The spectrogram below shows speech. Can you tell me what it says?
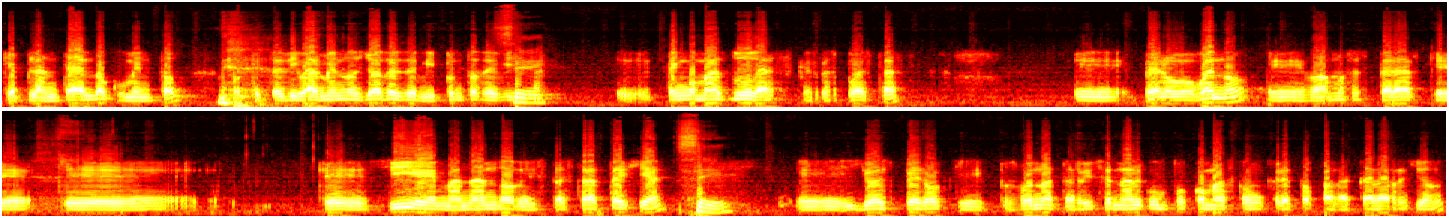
que plantea el documento, porque te digo, al menos yo desde mi punto de vista eh, tengo más dudas que respuestas, eh, pero bueno, eh, vamos a esperar que, que, que sigue emanando de esta estrategia. Sí eh, yo espero que, pues bueno, aterricen algo un poco más concreto para cada región.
